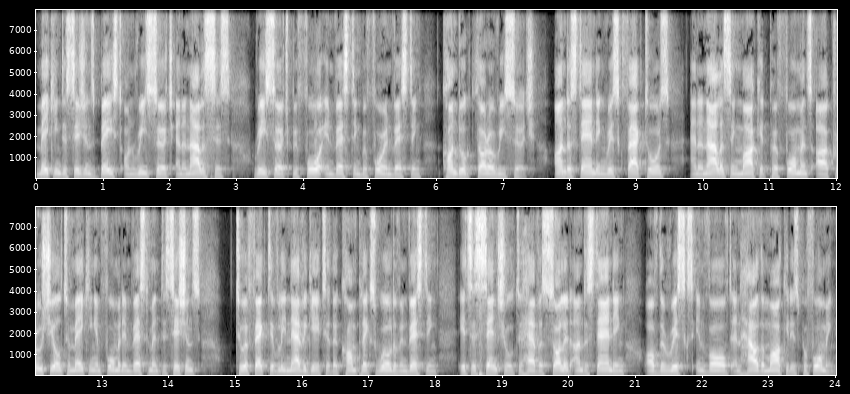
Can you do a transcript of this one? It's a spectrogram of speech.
making decisions based on research and analysis. Research before investing, before investing. Conduct thorough research. Understanding risk factors and analyzing market performance are crucial to making informed investment decisions to effectively navigate the complex world of investing, it's essential to have a solid understanding of the risks involved and how the market is performing.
